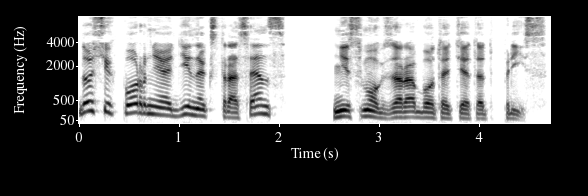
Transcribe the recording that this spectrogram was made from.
До сих пор ни один экстрасенс не смог заработать этот приз.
